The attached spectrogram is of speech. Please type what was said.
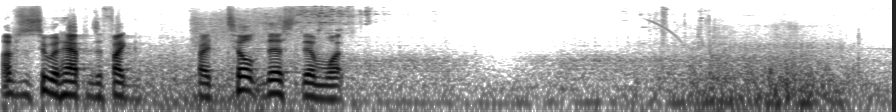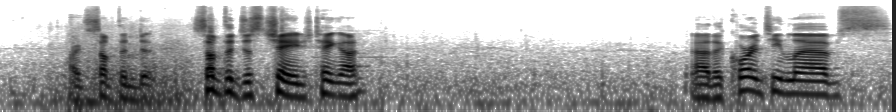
I'm just to see what happens if I, if I tilt this, then what? Alright, something, something just changed. Hang on. Uh, the quarantine labs.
